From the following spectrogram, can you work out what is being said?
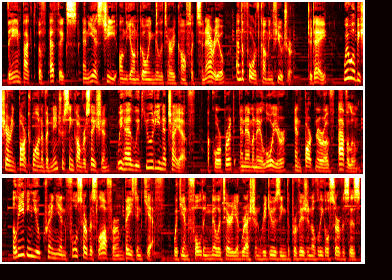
the impact of ethics and ESG on the ongoing military conflict scenario, and the forthcoming future. Today, we will be sharing part one of an interesting conversation we had with Yuri Nechayev, a corporate and M&A lawyer and partner of Avellum, a leading Ukrainian full-service law firm based in Kiev. With the unfolding military aggression reducing the provision of legal services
